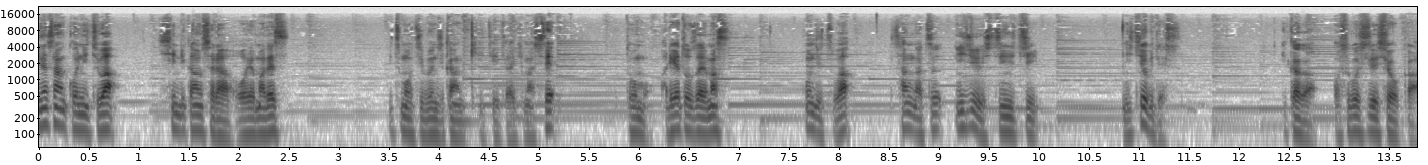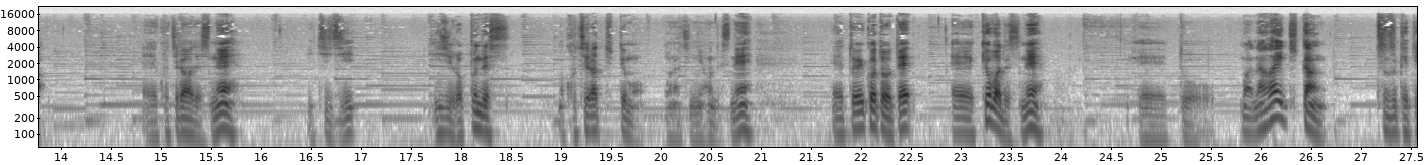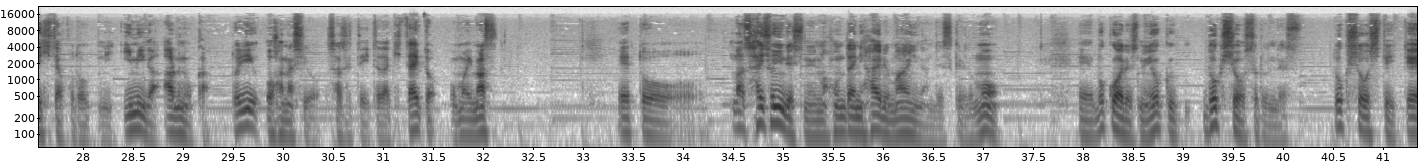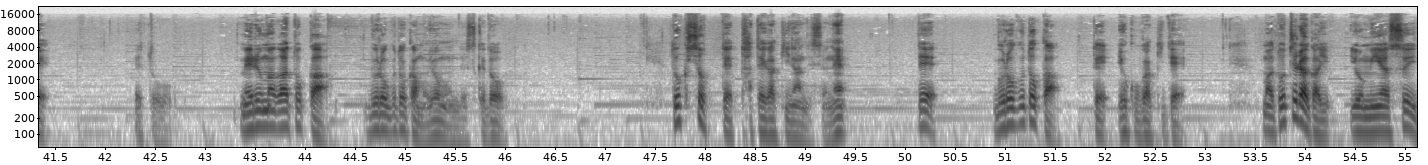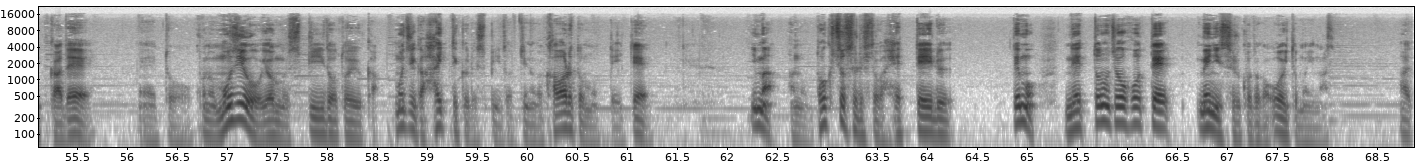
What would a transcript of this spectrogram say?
皆さんこんにちは。心理カウンセラー大山です。いつも自分時間聞いていただきましてどうもありがとうございます。本日は3月27日日曜日です。いかがお過ごしでしょうか、えー、こちらはですね1時26分です。こちらって言っても同じ日本ですね、えー、ということで、えー、今日はですねえっ、とまあ長い期間続けてきたことに意味があるのかというお話をさせていただきたいと思います。えっとまあ、最初にですね、まあ、本題に入る前になんですけれども、えー、僕はですねよく読書をするんです。読書をしていて、えっと、メルマガとかブログとかも読むんですけど読書って縦書きなんですよね。でブログとかって横書きで、まあ、どちらが読みやすいかでえーと、この文字を読むスピードというか文字が入ってくるスピードっていうのが変わると思っていて今あの読書する人が減っているでもネットの情報って目にすることが多いと思います。あ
